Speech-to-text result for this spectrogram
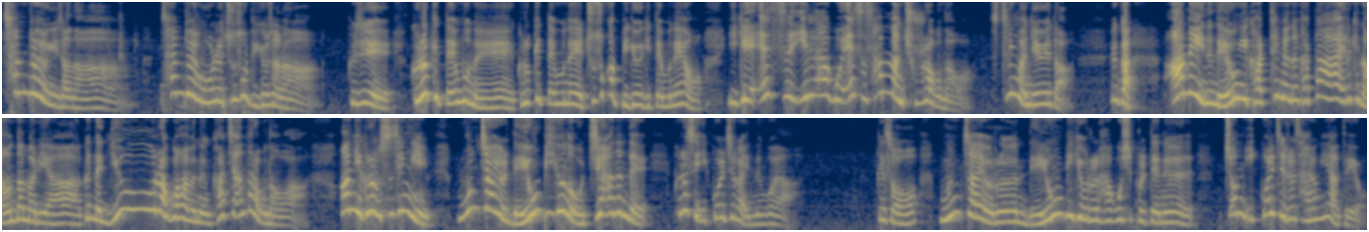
참조형이잖아. 참조형 원래 주소 비교잖아. 그지? 그렇기 때문에, 그렇기 때문에 주소값 비교이기 때문에요. 이게 S1하고 S3만 추루라고 나와. 스트링만 예외다. 그러니까 안에 있는 내용이 같으면은 같다 이렇게 나온단 말이야. 근데 new라고 하면은 같지 않다라고 나와. 아니 그럼 선생님 문자열 내용 비교는 어찌 하는데? 그래서 이꼴즈가 있는 거야. 그래서 문자열은 내용 비교를 하고 싶을 때는 점 이꼴즈를 사용해야 돼요.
